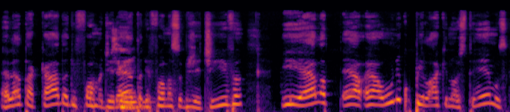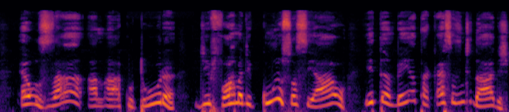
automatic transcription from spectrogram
Ela é atacada de forma direta, Sim. de forma subjetiva, e ela é, é o único pilar que nós temos é usar a, a cultura de forma de cunho social e também atacar essas entidades.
